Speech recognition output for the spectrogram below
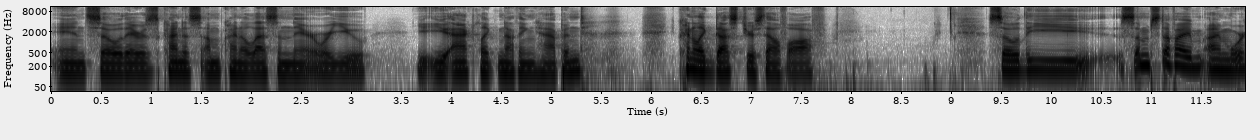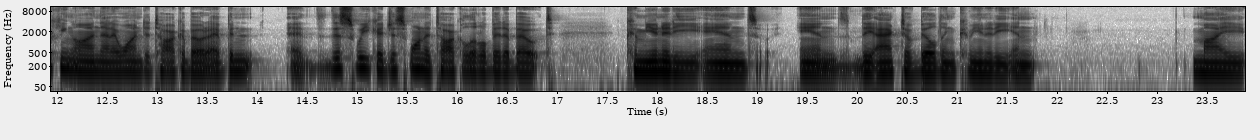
and so there's kind of some kind of lesson there where you you, you act like nothing happened. you kind of like dust yourself off. So the some stuff I'm I'm working on that I wanted to talk about. I've been uh, this week. I just want to talk a little bit about community and and the act of building community and my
